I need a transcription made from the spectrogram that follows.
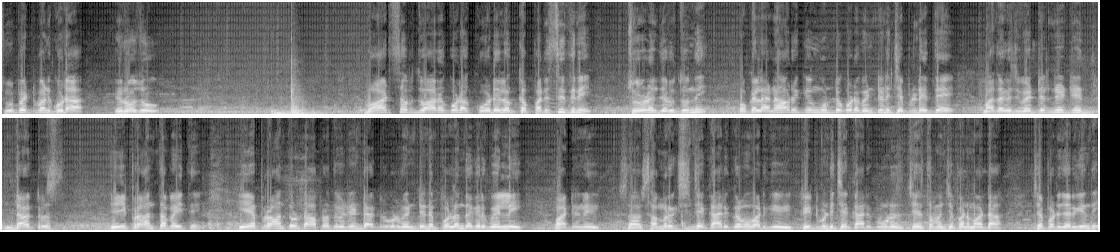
చూపెట్టమని కూడా ఈరోజు వాట్సాప్ ద్వారా కూడా కోడెల యొక్క పరిస్థితిని చూడడం జరుగుతుంది. ఒకవేళ అనారోగ్యంగా ఉంటే కూడా వెంటనే చెప్పినట్టయితే మా దగ్గర వెంటనే డాక్టర్స్ ఈ ప్రాంతం అయితే ఏ ప్రాంతం ఉంటే ఆ ప్రాంతం వెటర్నరీ డాక్టర్ కూడా వెంటనే పొలం దగ్గరకు వెళ్ళి వాటిని సంరక్షించే కార్యక్రమం వాటికి ట్రీట్మెంట్ ఇచ్చే కార్యక్రమం కూడా చేస్తామని చెప్పనమాట చెప్పడం జరిగింది.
